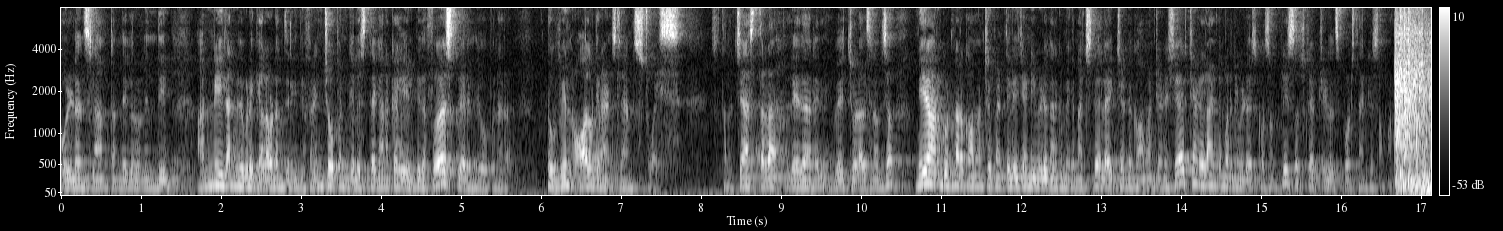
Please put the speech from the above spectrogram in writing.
గోల్డెన్ స్లామ్ తన దగ్గర ఉన్నింది. అన్ని దాని మీద కూడా గెలవడం జరిగింది. ఫ్రెంచ్ ఓపెన్ గెలిస్తే కనుక he will be the first player in the open era to win all grand slams twice so తను చేస్తాడా లేదా అనేది వేచి చూడాల్సిన అంశం. మీరేమనుకుంటున్నారు కామెంట్ చెప్పండి. తెలియజేయండి. ఈ వీడియో కనుక మీకు నచ్చితే లైక్ చేయండి కామెంట్ చేయండి షేర్ చేయండి. ఇలాంటి మరిన్ని వీడియోస్ కోసం ప్లీజ్ సబ్స్క్రైబ్ చేయగల sports thank you so much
